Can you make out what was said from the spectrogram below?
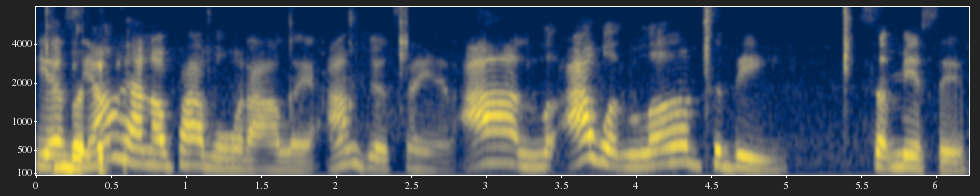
Yeah, But see, I don't have no problem with all that. I'm just saying, I lo- I would love to be submissive,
